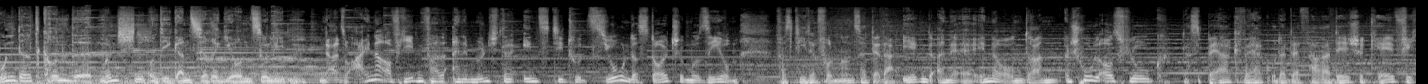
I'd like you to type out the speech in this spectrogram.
100 Gründe, München und die ganze Region zu lieben. Also einer auf jeden Fall eine Münchner Institution, das Deutsche Museum. Fast jeder von uns hat ja da irgendeine Erinnerung dran. Ein Schulausflug, das Bergwerk oder der Faradäische Käfig.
